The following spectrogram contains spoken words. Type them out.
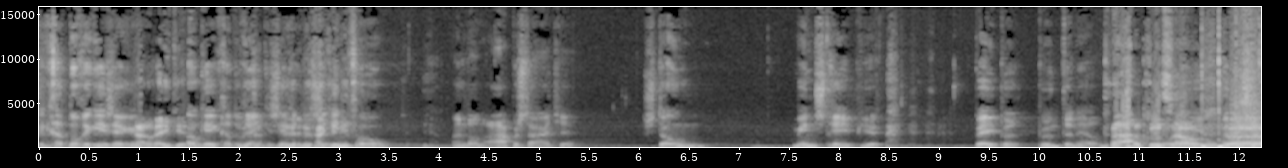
ik ga het nog een keer zeggen. Nou, nog één keer. Oké, ik ga het nog één keer zeggen. Nu, nu Dus niet... info, Ja. en dan apenstaartje, stone, minstreepje, paper.nl. Nou, goed zo. Jongen, jongen, maar dat, is toch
